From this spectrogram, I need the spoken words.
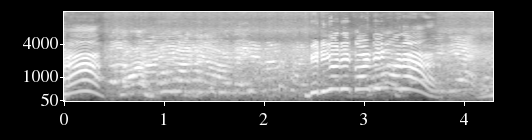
हाँ। वीडियो रिकॉर्डिंग हो रहा है। आ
